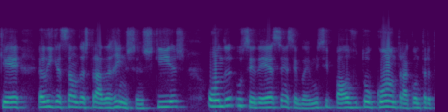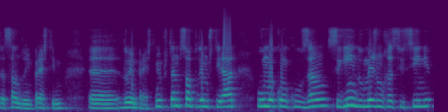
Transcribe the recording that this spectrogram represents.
que é a ligação da estrada Rines-Sansquias, onde o CDS, em Assembleia Municipal, votou contra a contratação do empréstimo, uh, do empréstimo. E, portanto, só podemos tirar uma conclusão, seguindo o mesmo raciocínio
